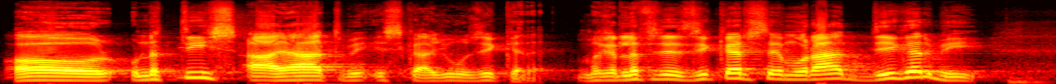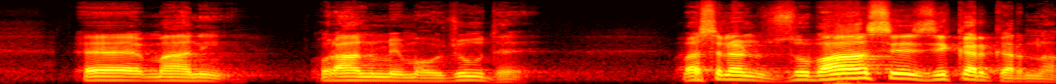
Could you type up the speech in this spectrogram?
اور انتیس آیات میں اس کا یوں ذکر ہے۔ مگر لفظ ذکر سے مراد دیگر بھی معنی۔ قرآن میں موجود ہیں۔ مثلا زبان سے ذکر کرنا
